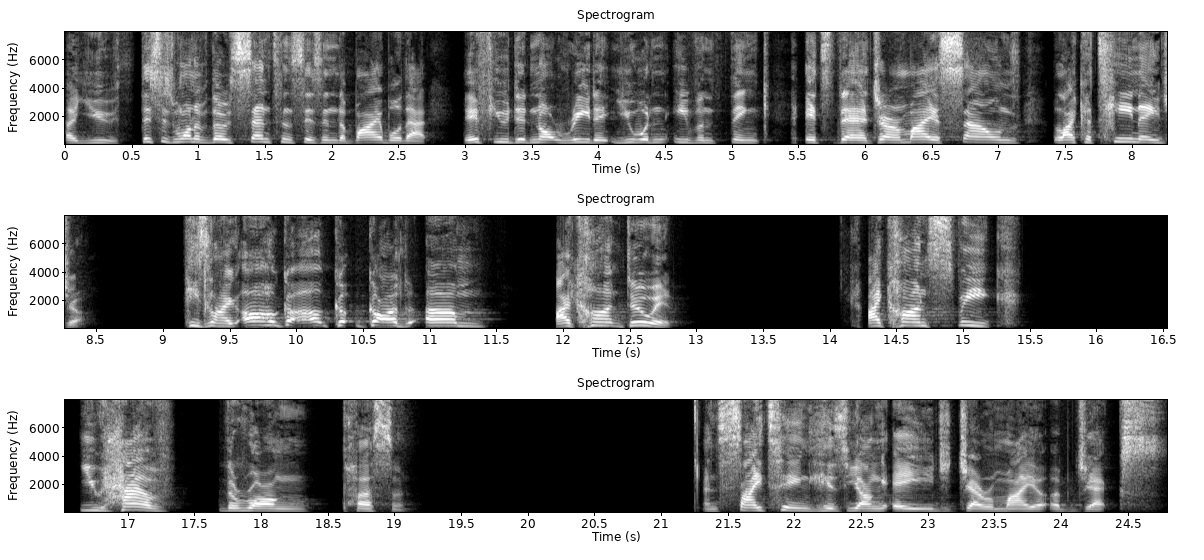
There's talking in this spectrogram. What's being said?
a youth. This is one of those sentences in the Bible that if you did not read it, you wouldn't even think it's there. Jeremiah sounds like a teenager. He's like, Oh, God, God um, I can't do it. I can't speak you have the wrong person. And citing his young age, Jeremiah objects.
